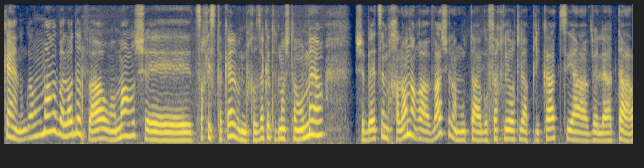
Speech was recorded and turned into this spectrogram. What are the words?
כן, הוא גם אמר אבל עוד דבר, הוא אמר שצריך להסתכל, ואני מחזקת את מה שאתה אומר, שבעצם חלון הראווה של המותג הופך להיות לאפליקציה ולאתר.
